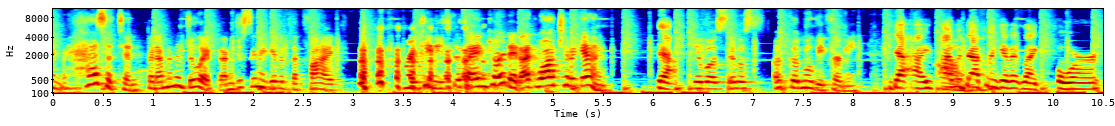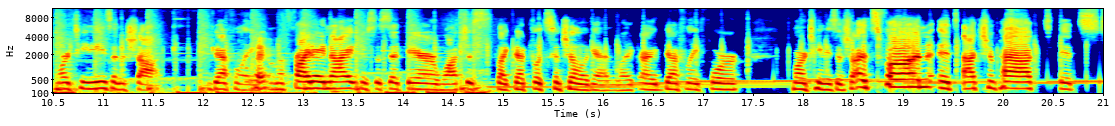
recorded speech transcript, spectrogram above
i'm hesitant but i'm gonna do it i'm just gonna give it the five martinis because i enjoyed it i'd watch it again Yeah. it was it was a good movie for me Yeah, I, I would Um, definitely give it like four martinis and a shot. Definitely okay. on a Friday night just to sit there and watch this like Netflix and chill again. Like I definitely for martinis and shots. It's fun. It's action packed. It's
